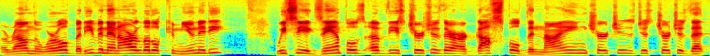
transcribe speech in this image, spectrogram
around the world, but even in our little community, we see examples of these churches. There are gospel denying churches, just churches that,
